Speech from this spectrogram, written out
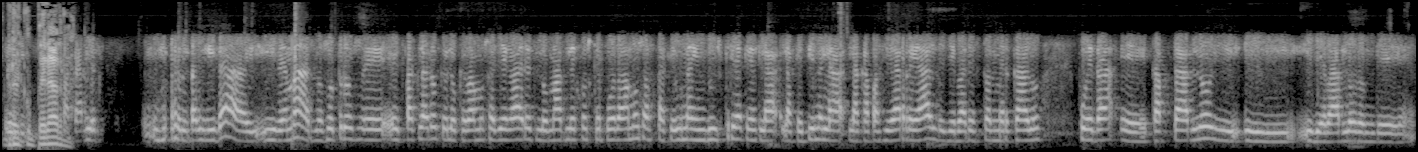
recuperar rentabilidad y, demás. Nosotros eh, está claro que lo que vamos a llegar es lo más lejos que podamos hasta que una industria que es la, que tiene la, capacidad real de llevar esto al mercado pueda eh, captarlo y, llevarlo donde.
